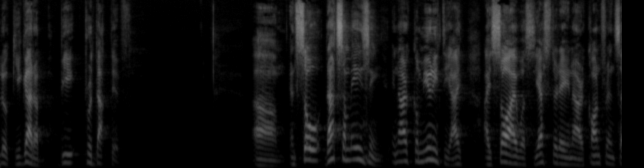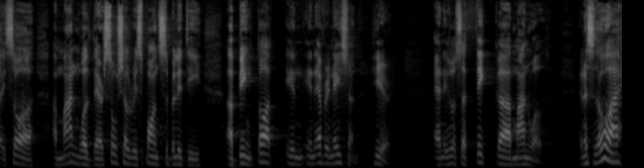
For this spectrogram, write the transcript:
look, you gotta be productive. Um, and so that's amazing. In our community, I, I saw, I was yesterday in our conference, I saw a, a manual there, social responsibility, uh, being taught in, in every nation here. And it was a thick uh, manual. And I said, Oh, I,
